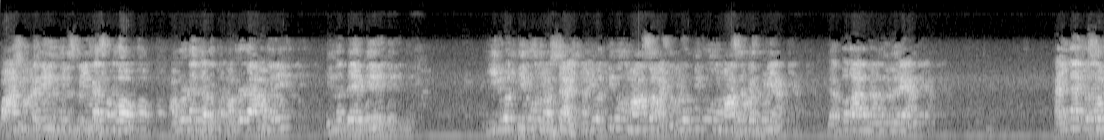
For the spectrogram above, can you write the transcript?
വാഷിംഗ്ടണിൽ സ്ത്രീയുടെ സംഭവം. അവരുടെ അവരുടെ അവർ ഇന്നത്തേക്ക് ഇരുപത്തിമൂന്ന് വർഷമായി. ഇരുപത്തിമൂന്ന് മാസമായി. ഇരുപത്തിമൂന്ന് മാസം ഗർഭിണിയാണ് ഗർഭകാലം നടന്നുവരെയാണ് കഴിഞ്ഞ ദിവസം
